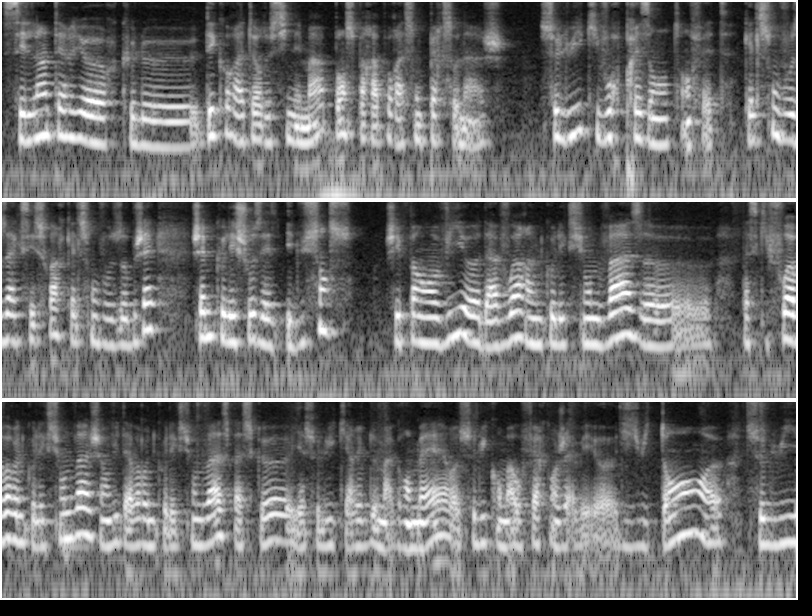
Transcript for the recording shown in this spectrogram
c'est l'intérieur que le décorateur de cinéma pense par rapport à son personnage. Celui qui vous représente en fait. Quels sont vos accessoires, quels sont vos objets? J'aime que les choses aient, du sens. J'ai pas envie euh, d'avoir une collection de vases euh, parce qu'il faut avoir une collection de vases. J'ai envie d'avoir une collection de vases parce qu'il euh, y a celui qui arrive de ma grand-mère, celui qu'on m'a offert quand j'avais 18 ans, celui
